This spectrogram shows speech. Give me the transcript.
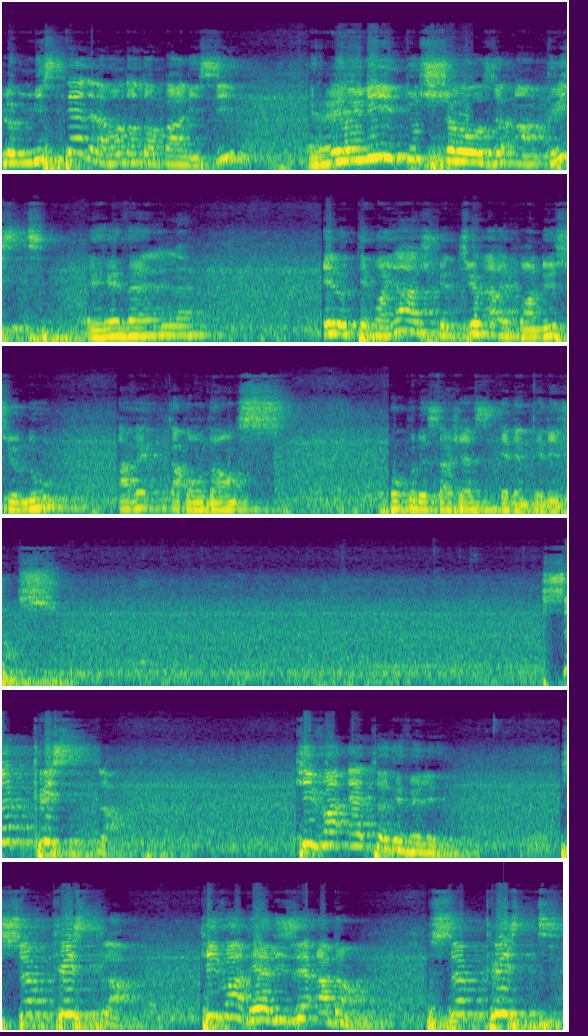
le mystère de la dont on parle ici réunit toutes choses en Christ et révèle et le témoignage que Dieu a répandu sur nous avec abondance, beaucoup de sagesse et d'intelligence. Ce Christ-là, qui va être révélé, ce Christ-là, qui va réaliser Adam, ce Christ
